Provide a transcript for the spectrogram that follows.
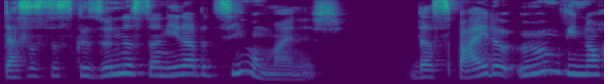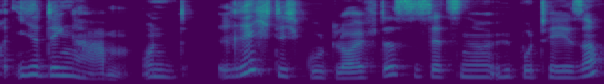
Das ist das Gesündeste in jeder Beziehung, meine ich. Dass beide irgendwie noch ihr Ding haben. Und richtig gut läuft es, ist jetzt eine Hypothese,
